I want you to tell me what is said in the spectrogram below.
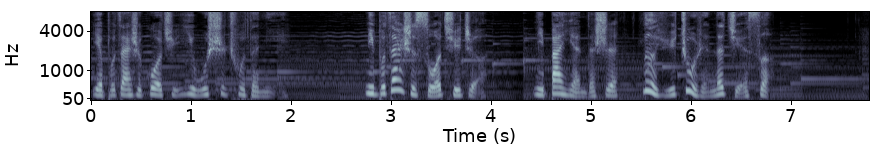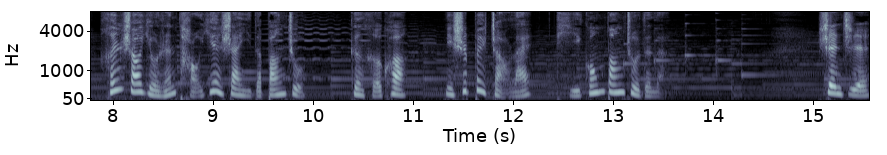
也不再是过去一无是处的你，你不再是索取者，你扮演的是乐于助人的角色。很少有人讨厌善意的帮助，更何况你是被找来提供帮助的呢？甚至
